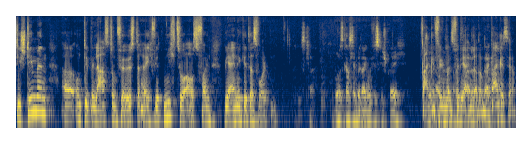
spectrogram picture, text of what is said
die Stimmen äh, und die Belastung für Österreich wird nicht so ausfallen, wie einige das wollten. Alles klar. Herr Bundeskanzler, ich bedanke mich fürs Gespräch. Danke vielmals für die Einladung. Danke, Danke sehr.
